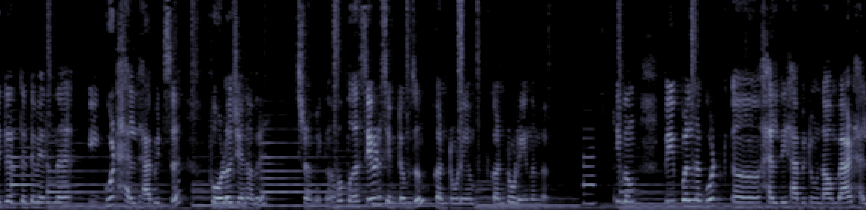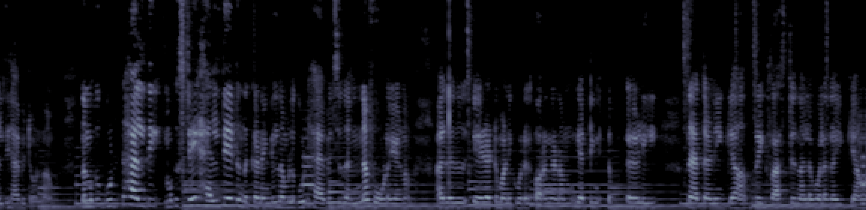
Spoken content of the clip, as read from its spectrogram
എതിർത്തിട്ട് വരുന്ന ഈ ഗുഡ് ഹെൽത്ത് ഹാബിറ്റ്സ് ഫോളോ ചെയ്യാൻ അവർ ശ്രമിക്കും. അപ്പോൾ പെർസീവ്ഡ് സിംറ്റംസും കൺട്രോൾ ചെയ്യും കൺട്രോൾ ചെയ്യുന്നുണ്ട്. ഇപ്പം പീപ്പിളിന് ഗുഡ് ഹെൽത്തി ഹാബിറ്റും ഉണ്ടാവും ബാഡ് ഹെൽത്തി ഹാബിറ്റും ഉണ്ടാവും. നമുക്ക് ഗുഡ് ഹെൽത്തി നമുക്ക് സ്റ്റേ ഹെൽത്തി ആയിട്ട് നിൽക്കണമെങ്കിൽ നമ്മൾ ഗുഡ് ഹാബിറ്റ്സ് തന്നെ ഫോളോ ചെയ്യണം. അതായത് ഏഴെട്ട് മണിക്കൂർ ഉറങ്ങണം ഗെറ്റിംഗ് ഏർലി നേരത്തെ എണീക്കുക ബ്രേക്ക്ഫാസ്റ്റ് നല്ലപോലെ കഴിക്കാം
